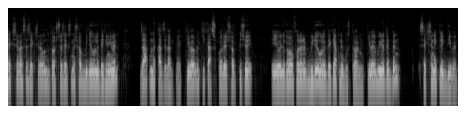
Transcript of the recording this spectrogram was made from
সেকশন আছে সেকশনের মধ্যে দশটা সেকশনে সব ভিডিওগুলো দেখে নেবেন, যা আপনার কাজে লাগবে, কীভাবে কী কাজ করে সব কিছু এই ওয়েলকাম অফারের ভিডিওগুলো দেখে আপনি বুঝতে পারবেন। কীভাবে ভিডিও দেখবেন? সেকশনে ক্লিক দিবেন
